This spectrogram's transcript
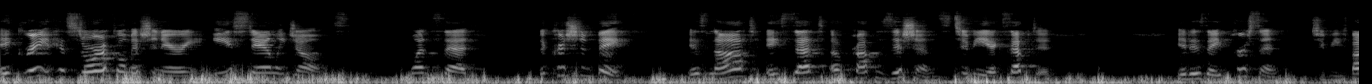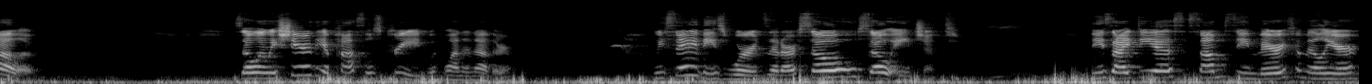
A great historical missionary, E. Stanley Jones, once said, The Christian faith is not a set of propositions to be accepted it is a person to be followed. So when we share the Apostles' Creed with one another, we say these words that are so, so ancient. These ideas, some seem very familiar,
